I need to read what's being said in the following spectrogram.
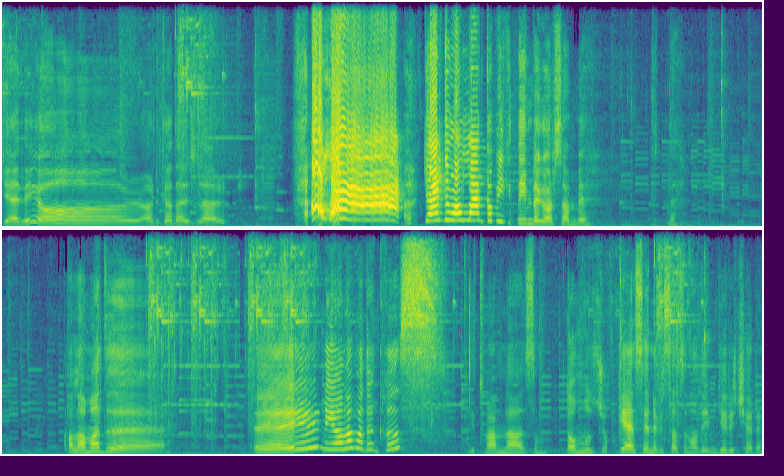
Geliyor arkadaşlar. Allah! Geldi vallahi kapıyı kilitleyeyim de görsem bir. Alamadı. Eee niye alamadın kız? Gitmem lazım. Domuzcuk gel seni bir satın alayım gir içeri.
